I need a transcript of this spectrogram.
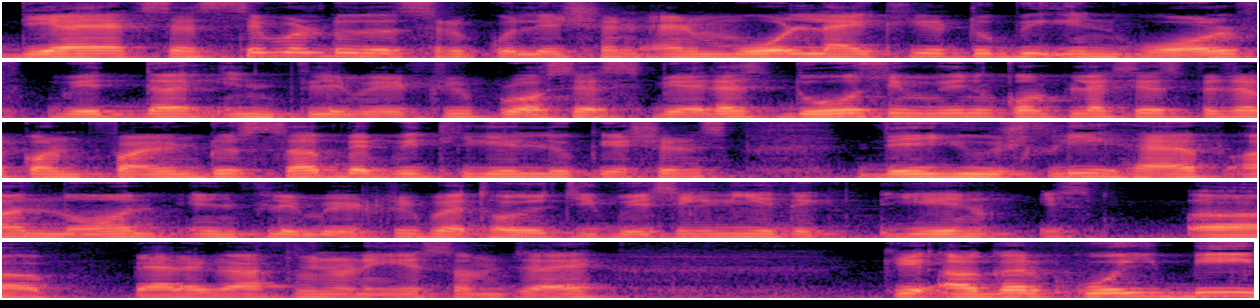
they are accessible to the circulation and more likely to be involve with the inflammatory process where as those immune complexes which are confined to sub epithelial location they usually have a non inflammatory pathology basically ये ये इस पैराग्राफ में उन्होंने ये समझा है कि अगर कोई भी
